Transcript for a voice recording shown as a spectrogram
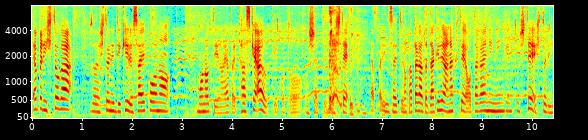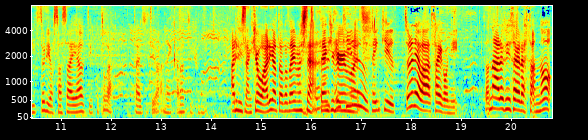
やっぱり人がその人にできる最高のものっていうのはやっぱり助け合うっていうことをおっしゃっていまして やっぱり被災地の方々だけではなくてお互いに人間として一人一人を支え合うということが大事ではないかなというふうにアルフィーさん今日はありがとうございました。Thank you very much Thank you. それでは最後にそんなアルフィー・サイラスさんの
